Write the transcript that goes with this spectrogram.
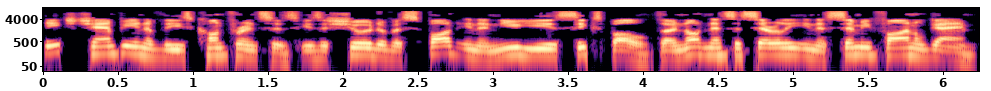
Each champion of these conferences is assured of a spot in a New Year's Six Bowl though not necessarily in a semi-final game.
